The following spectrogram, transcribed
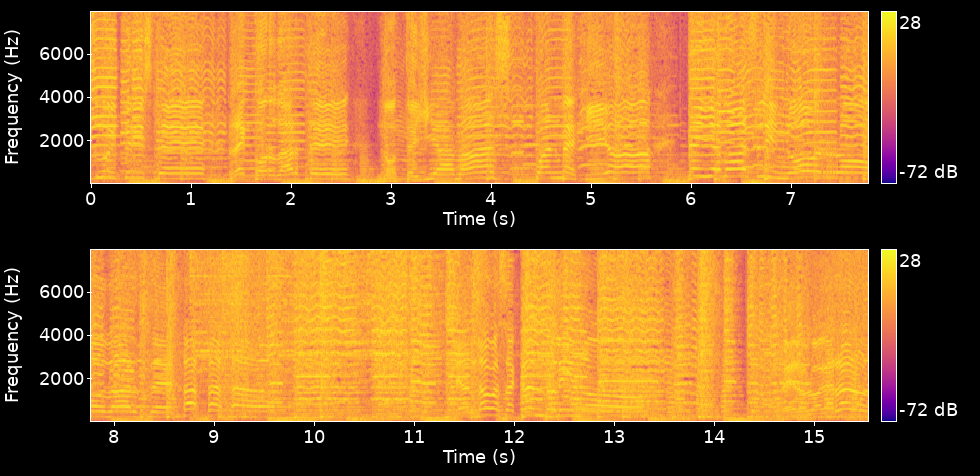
es muy triste recordarte no te llamas Juan Mejía te llamas Lino Rodarte. Le andaba sacando Lino, pero lo agarraron.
